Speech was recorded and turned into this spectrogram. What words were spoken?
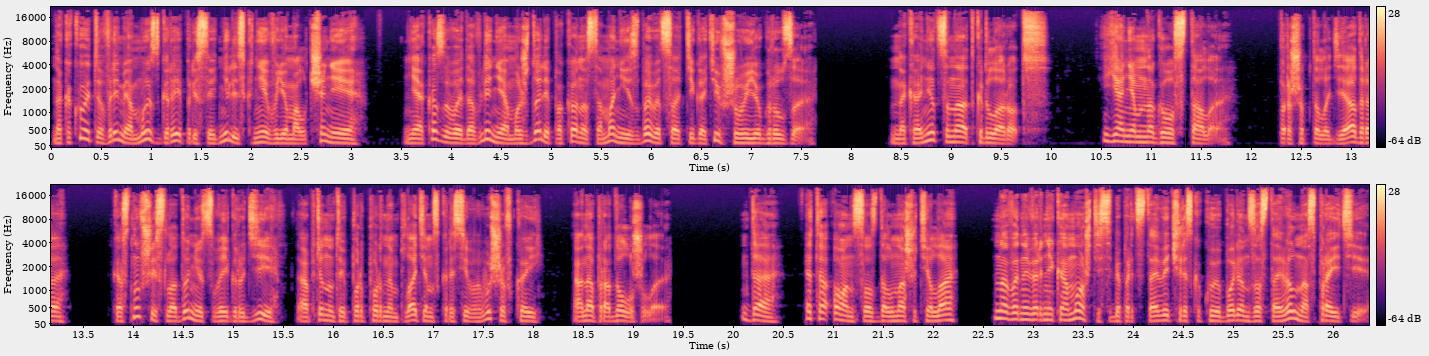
На какое-то время мы с Грей присоединились к ней в её молчании. Не оказывая давления, мы ждали, пока она сама не избавится от тяготившего её груза. Наконец она открыла рот. «Я немного устала», – прошептала Диадра. Коснувшись ладонью своей груди, обтянутой пурпурным платьем с красивой вышивкой, она продолжила. «Да, это он создал наши тела, но вы наверняка можете себе представить, через какую боль он заставил нас пройти.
